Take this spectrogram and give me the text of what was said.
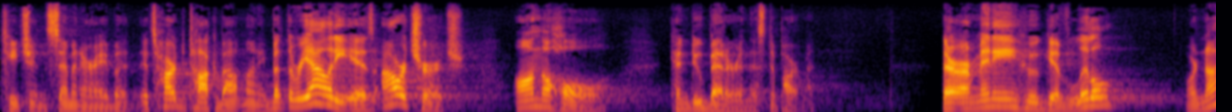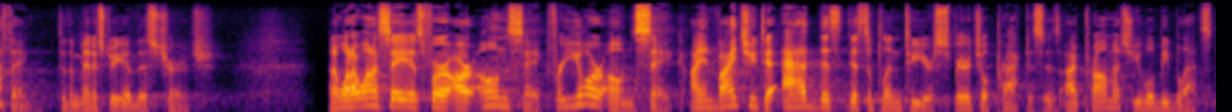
teach in seminary, but it's hard to talk about money. But the reality is, our church, on the whole, can do better in this department. There are many who give little or nothing to the ministry of this church. And what I want to say is for our own sake, for your own sake, I invite you to add this discipline to your spiritual practices. I promise you will be blessed.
